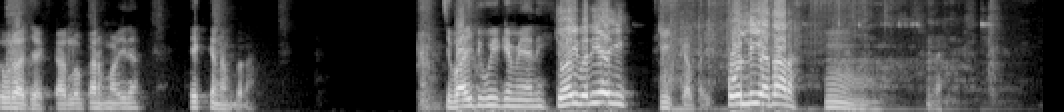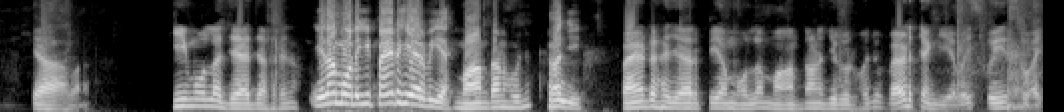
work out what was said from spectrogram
ਤੋਰਾ ਚੈੱਕ ਕਰ ਲਓ ਕਰਮ ਵਾਲੀ ਦਾ। ਇੱਕ ਨੰਬਰ ਚਵਾਈ ਚੂਈ ਕਿਵੇਂ ਆ ਦੀ ਚੋਈ ਵਧੀਆ ਜੀ। ਠੀਕ ਆ ਬਾਈ। ਪੋਲੀ ਆ ਧਾਰ। ਹੂੰ। ਕੀ ਬਾਤ। ਕੀ ਮੁੱਲ ਆ ਜਾਇਜ਼ ਆ ਫਿਰ ਇਹਦਾ? ਇਹਦਾ ਮੁੱਲ ਜੀ 65000 ਰੁਪਏ ਮਾਨਤਾਨ ਹੋ ਜੂ? ਹਾਂਜੀ। 65000 ਰੁਪਿਆ ਮੁੱਲ ਆ ਮਾਨਤਾਨ ਜ਼ਰੂਰ ਹੋ ਜੂ। ਵੈੜ ਚੰਗੀ ਆ ਬਾਈ ਸੂਈ ਸਵਾਈ।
